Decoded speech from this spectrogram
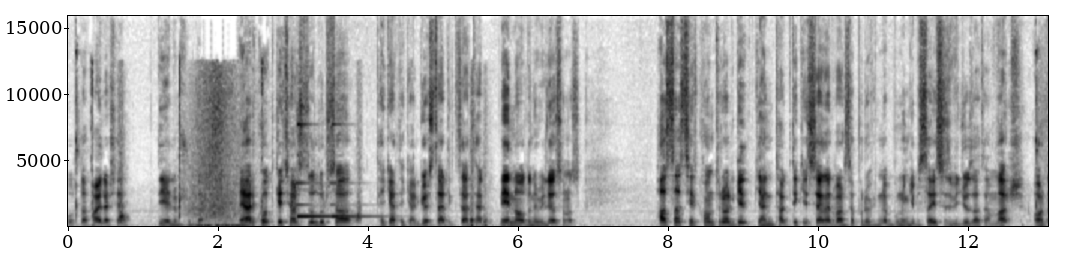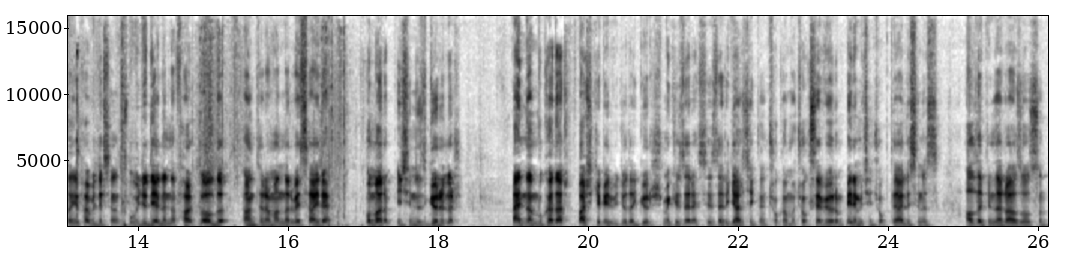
burada paylaşayım diyelim şurada. Eğer kod geçersiz olursa teker teker gösterdik zaten. Neyin ne olduğunu biliyorsunuz. Hassasiyet kontrol yani taktik isteyenler varsa profilimde bunun gibi sayısız video zaten var. Oradan yapabilirsiniz. Bu video diğerlerinden farklı oldu. Antrenmanlar vesaire. Umarım işiniz görülür. Benden bu kadar. Başka bir videoda görüşmek üzere. Sizleri gerçekten çok ama çok seviyorum. Benim için çok değerlisiniz. Allah hepinize razı olsun.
